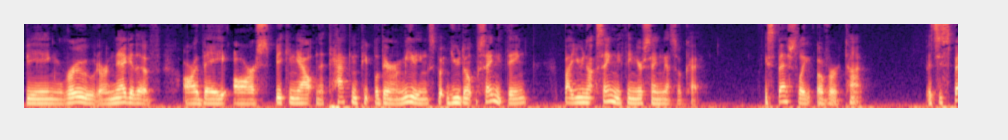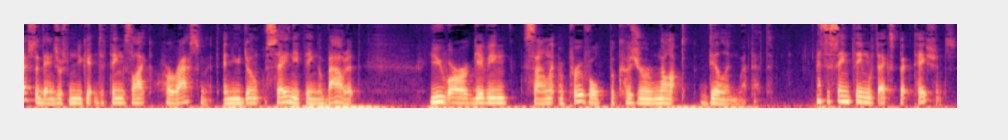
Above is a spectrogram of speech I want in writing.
being rude or negative, or they are speaking out and attacking people during meetings, but you don't say anything, by you not saying anything, you're saying that's okay. Especially over time. It's especially dangerous when you get into things like harassment and you don't say anything about it. You are giving silent approval because you're not dealing with it. It's the same thing with expectations.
